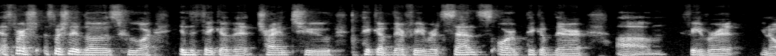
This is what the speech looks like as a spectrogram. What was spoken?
Especially, those who are in the thick of it, trying to pick up their favorite scents or pick up their um, favorite, you know,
